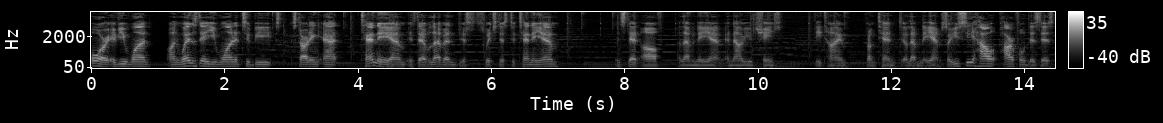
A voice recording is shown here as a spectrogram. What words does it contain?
Or if you want on Wednesday, you want it to be starting at 10 a.m. instead of 11, just switch this to 10 a.m. instead of 11 a.m. And now you've changed the time from 10 to 11 a.m. So you see how powerful this is.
